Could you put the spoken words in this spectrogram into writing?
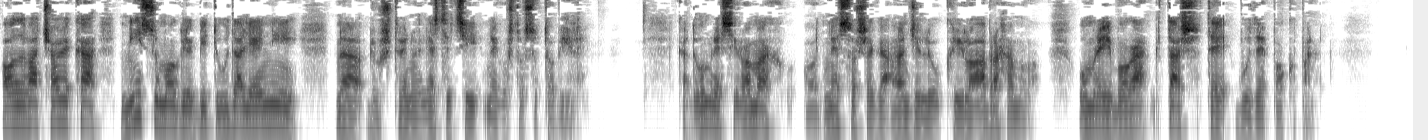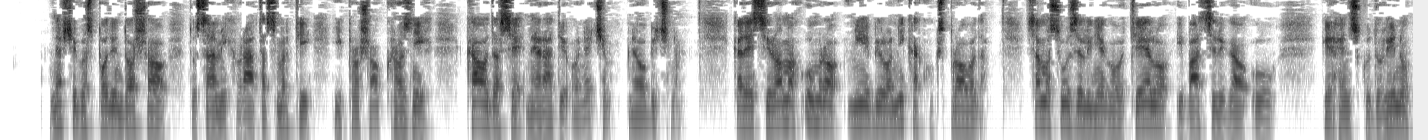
Ova dva čovjeka nisu mogli biti udaljeniji na društvenoj ljestvici nego što su to bili. Kad umre siromah, odnesoše ga anđeli u krilo Abrahamovo. Umre i bogataš, te bude pokopan. Naš je gospodin došao do samih vrata smrti i prošao kroz njih, kao da se ne radi o nečem neobičnom. Kada je siromah umro, nije bilo nikakvog sprovoda. Samo su uzeli njegovo tijelo i bacili ga u Gehensku dolinu,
